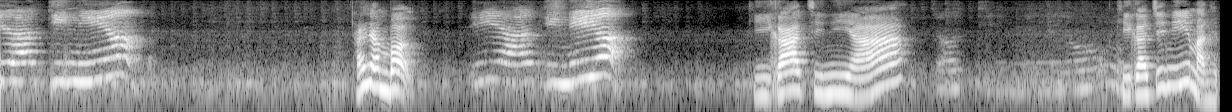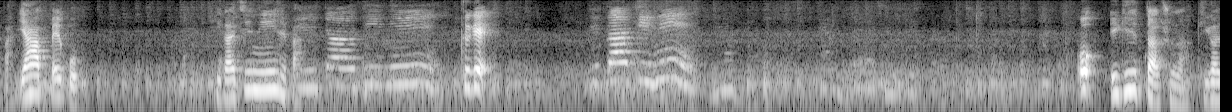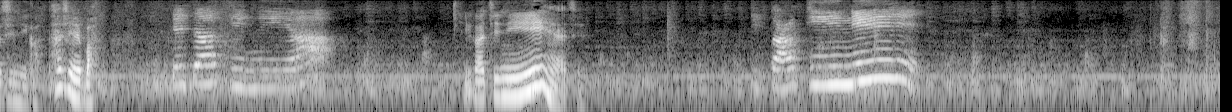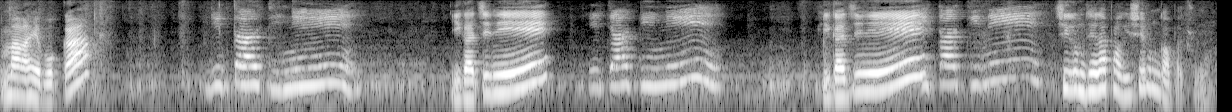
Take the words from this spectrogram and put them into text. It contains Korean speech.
이야기니요. 다시 한번 이야기니요. 기가 진이야. 기가 진이만 해봐 야 빼고 기가 진이 해봐 이야기니. 크게 이야기니. 어 얘기했다 준아 기가 진이가 다시 해봐 이야기니야. 기가 진이 해야지 이야기니. 엄마가 해볼까? 이야기니. 기가 진이 이야기니. 기가 진이 이야기니. 지금 대답하기 싫은가 봐 준아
